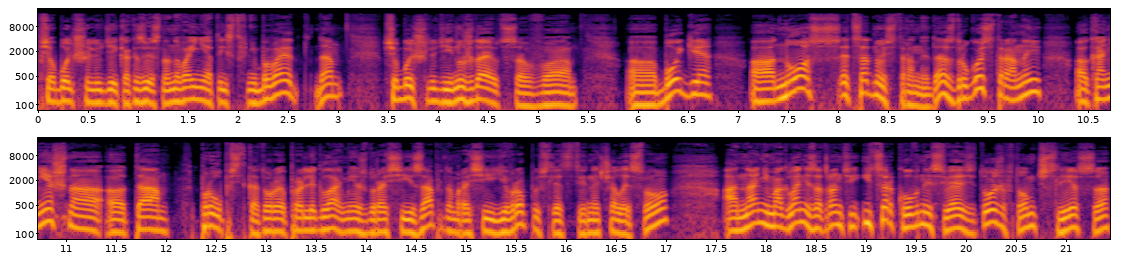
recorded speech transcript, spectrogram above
Все больше людей, как известно, на войне атеистов не бывает, да, все больше людей нуждаются в э, Боге, а, но это с одной стороны, да, с другой стороны, а, конечно, а, та пропасть, которая пролегла между Россией и Западом, Россией и Европой вследствие начала СВО, она не могла не затронуть и церковные связи тоже, в том числе с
